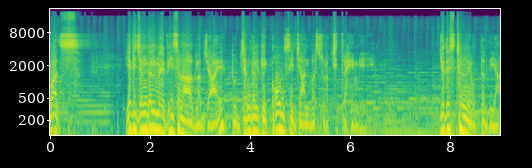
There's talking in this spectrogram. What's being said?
वत्स, यदि जंगल में भीषण आग लग जाए तो जंगल के कौन से जानवर सुरक्षित रहेंगे? युधिष्ठिर ने उत्तर दिया,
